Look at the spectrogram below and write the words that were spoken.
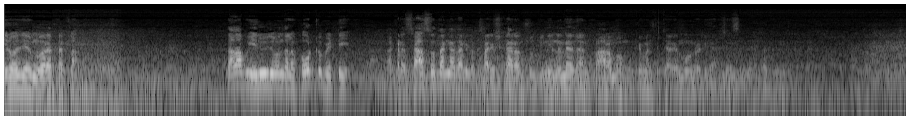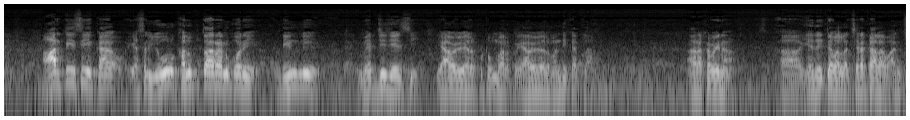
ఈరోజు ఏం నోరెత్తట్లా? దాదాపు ఎనిమిది వందల కోట్లు పెట్టి అక్కడ శాశ్వతంగా దానికి పరిష్కారం చూపి నిన్ననే దాని ప్రారంభం ముఖ్యమంత్రి జగన్మోహన్ రెడ్డి గారు చేసిన నేపథ్యంలో. ఆర్టీసీ అసలు ఎవరు కలుపుతారనుకొని దీన్ని మెర్జీ చేసి యాభై వేల కుటుంబాలకు యాభై వేల మందికి అట్లా ఆ రకమైన ఏదైతే వాళ్ళ చిరకాల వాంఛ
